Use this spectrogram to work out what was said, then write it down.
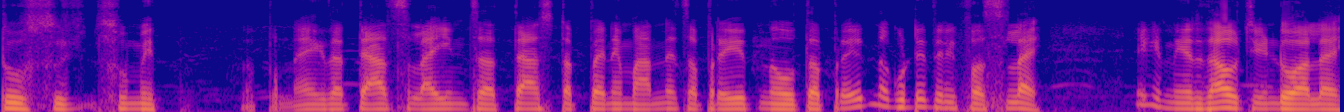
टू सु सुमित. पुन्हा एकदा त्याच लाईनचा त्याच टप्प्याने मारण्याचा प्रयत्न होता. प्रयत्न कुठेतरी फसलाय. एक निर्धाव चेंडू आलाय.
